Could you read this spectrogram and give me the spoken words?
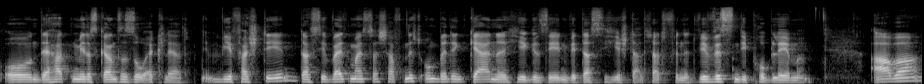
und der hat mir das Ganze so erklärt. Wir verstehen, dass die Weltmeisterschaft nicht unbedingt gerne hier gesehen wird, dass sie hier stattfindet. Wir wissen die Probleme. Aber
